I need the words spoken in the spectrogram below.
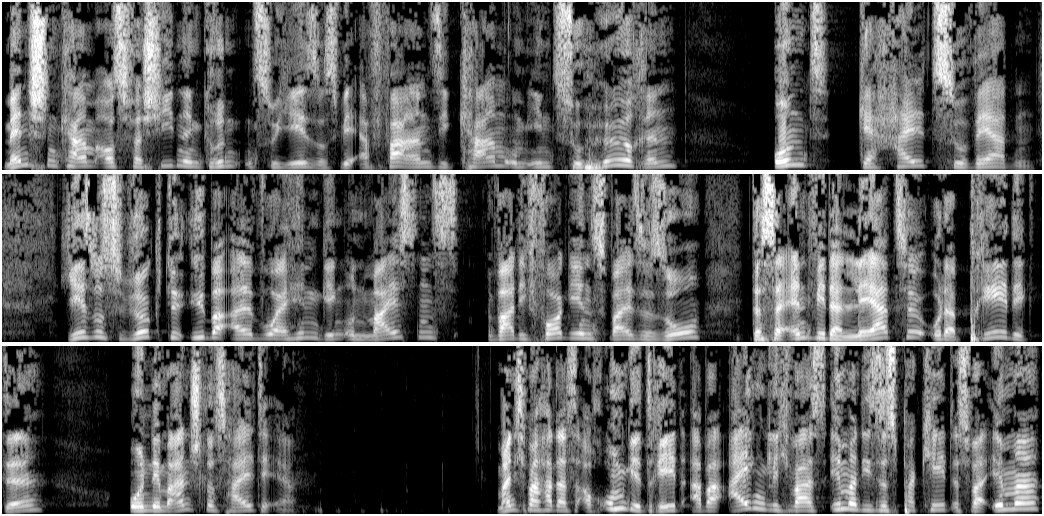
Menschen kamen aus verschiedenen Gründen zu Jesus. Wir erfahren, sie kamen, um ihn zu hören und geheilt zu werden. Jesus wirkte überall, wo er hinging und meistens war die Vorgehensweise so, dass er entweder lehrte oder predigte und im Anschluss heilte er. Manchmal hat er es auch umgedreht, aber eigentlich war es immer dieses Paket. Es war immer,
